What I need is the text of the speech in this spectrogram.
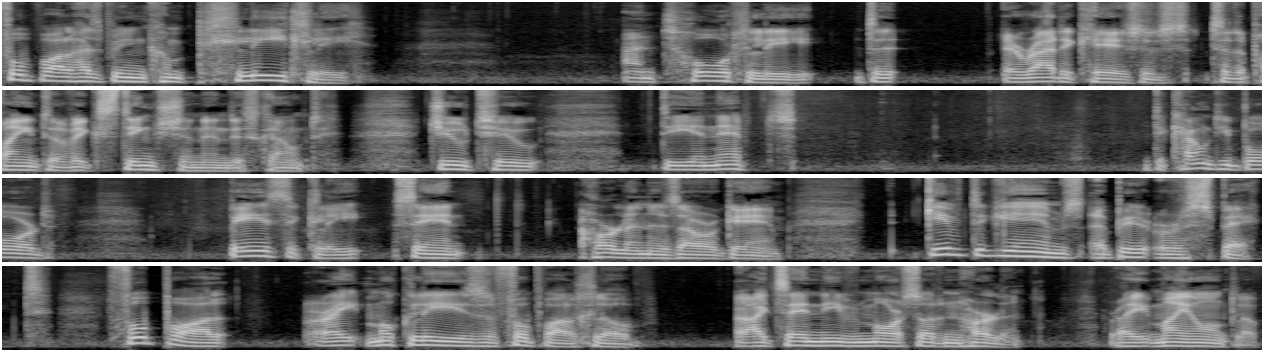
football has been completely and totally de- eradicated to the point of extinction in this county due to the inept the county board basically saying hurling is our game. Give the games a bit of respect. Football, right? Muckalee is a football club. I'd say even more so than hurling, right? My own club,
